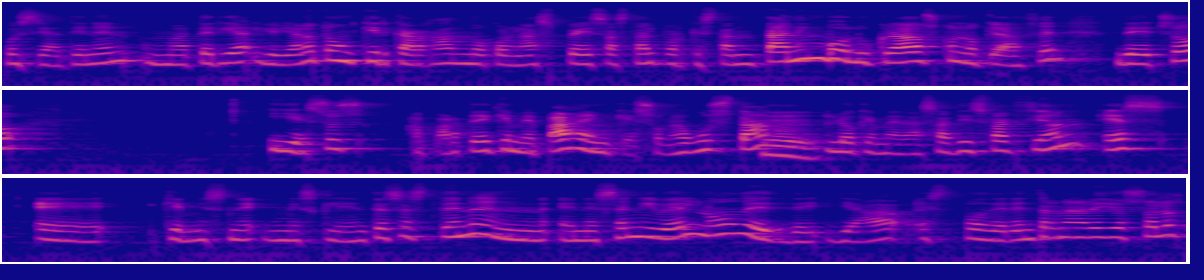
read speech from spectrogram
pues ya tienen un material, yo ya no tengo que ir cargando con las pesas tal porque están tan involucrados con lo que hacen, de hecho y eso es aparte de que me paguen, que eso me gusta, Mm. lo que me da satisfacción es eh, que mis, mis clientes estén en, en ese nivel, ¿no? De, de ya es poder entrenar ellos solos.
